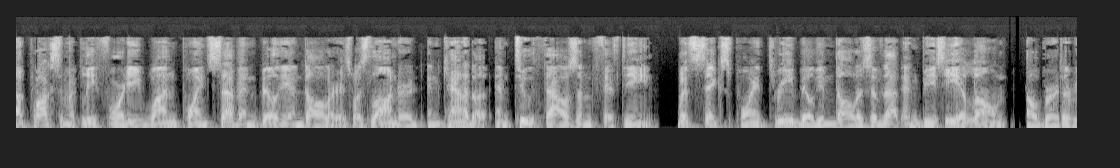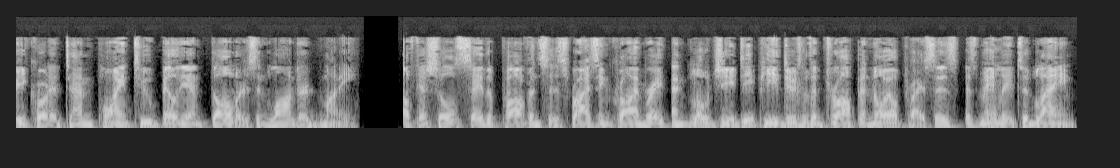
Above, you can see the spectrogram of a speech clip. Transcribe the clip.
Approximately $41.7 billion was laundered in Canada in 2015, with $6.3 billion of that in BC alone. Alberta recorded $10.2 billion in laundered money. Officials say the province's rising crime rate and low GDP due to the drop in oil prices is mainly to blame.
